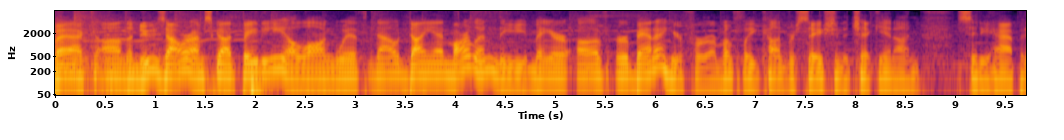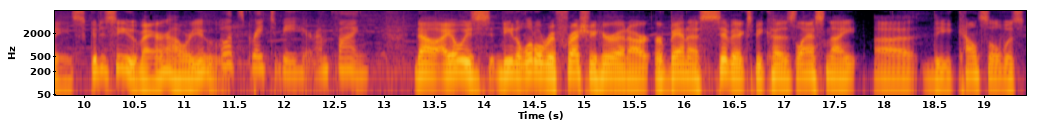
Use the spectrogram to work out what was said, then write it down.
back on the News Hour. I'm Scott Beatty, along with now Diane Marlin, the mayor of Urbana, here for our monthly conversation to check in on city happenings. Good to see you, Mayor. How are you? Well, it's great to be here. I'm fine. Now, I always need a little refresher here in our Urbana civics because last night uh, the council was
